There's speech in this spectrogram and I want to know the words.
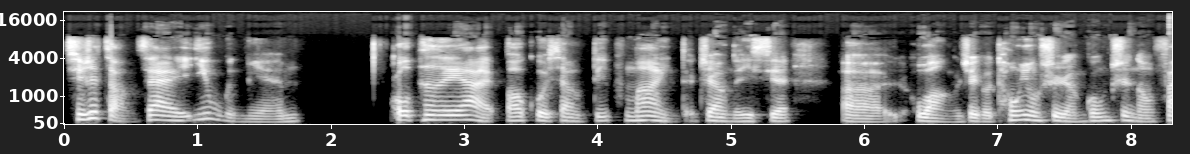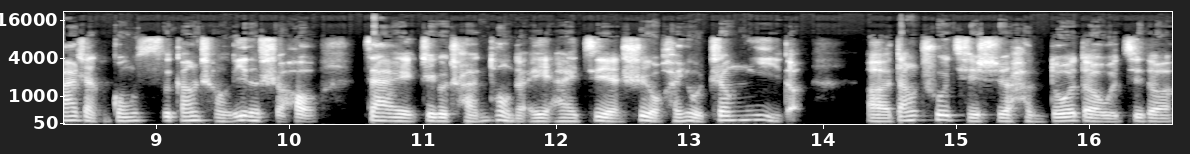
其实早在一五年，OpenAI 包括像 DeepMind 这样的一些呃往这个通用式人工智能发展的公司刚成立的时候，在这个传统的 AI 界是有很有争议的。呃，当初其实很多的，我记得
